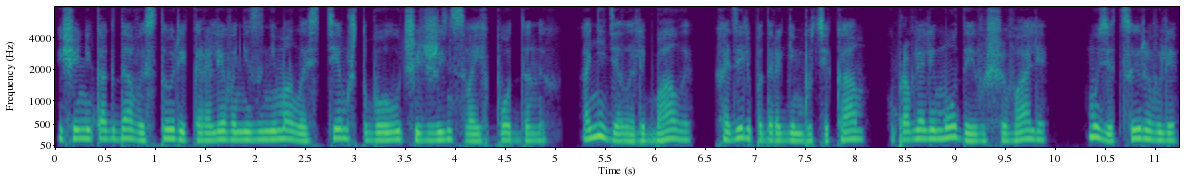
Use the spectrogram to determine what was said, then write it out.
Еще никогда в истории королева не занималась тем, чтобы улучшить жизнь своих подданных. Они делали балы, ходили по дорогим бутикам, управляли модой и вышивали, музицировали,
